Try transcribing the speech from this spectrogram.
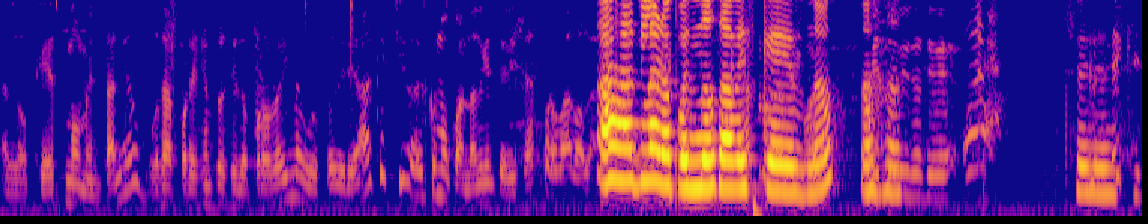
a lo que es momentáneo, o sea, por ejemplo, si lo probé y me gustó, diría, "Ah, qué chido." Es como cuando alguien te dice, "¿Has probado la?" Ah, claro, pues no sabes qué es, ¿no? Ajá. Y así de, ah, sí, sí.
